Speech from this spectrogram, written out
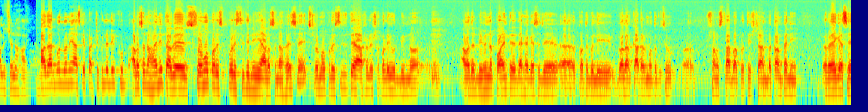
আলোচনা হয়। বাজার মূল্য নিয়ে আজকে পার্টিকুলারলি খুব আলোচনা হয়নি, তবে শ্রম পরিস্থিতি নিয়ে আলোচনা হয়েছে। শ্রম পরিস্থিতিতে আসলে সকলেই উদ্বিগ্ন। আমাদের বিভিন্ন পয়েন্টে দেখা গেছে যে কতগুলি গলার কাটার মতো কিছু সংস্থা বা প্রতিষ্ঠান বা কোম্পানি রয়ে গেছে,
